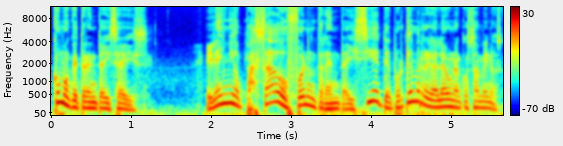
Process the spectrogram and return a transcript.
¿Cómo que 36? El año pasado fueron 37, ¿por qué me regalaron una cosa menos?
